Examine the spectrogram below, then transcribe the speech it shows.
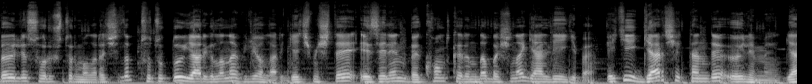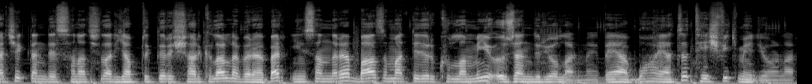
böyle soruşturmalar açılıp tutuklu yargılanabiliyorlar. Geçmişte Ezel'in ve Kontkar'ın da başına geldiği gibi. Peki gerçekten de öyle mi? Gerçekten de sanatçılar yaptıkları şarkılarla beraber insanlara bazı maddeleri kullanmayı özendiriyorlar mı? Veya bu hayatı teşvik mi ediyorlar?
